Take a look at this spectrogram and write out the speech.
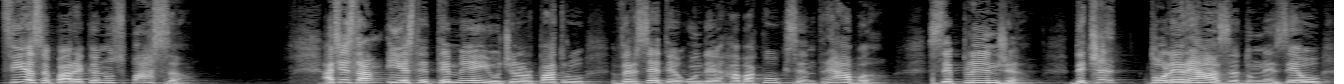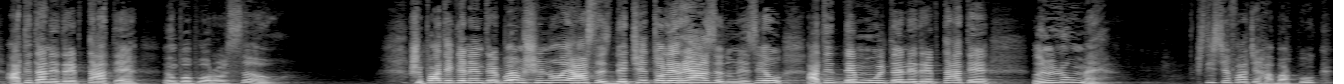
ție se pare că nu-ți pasă. Acesta este temeiul celor patru versete unde Habacuc se întreabă, se plânge. De ce tolerează Dumnezeu atâta nedreptate în poporul său? Și poate că ne întrebăm și noi astăzi, de ce tolerează Dumnezeu atât de multă nedreptate în lume? Știți ce face Habacuc?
